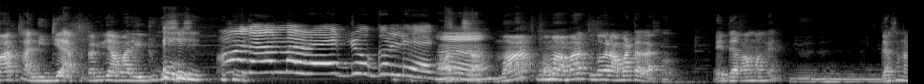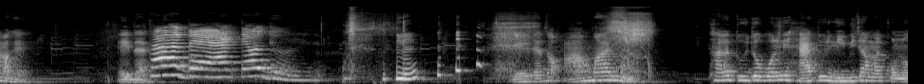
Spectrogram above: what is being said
মাথা নিজে এতটা নিয়ে আমার এইটুকু। আমার আচ্ছা মা ও মা মা তুমি আমারটা দেখো। এই দেখ আমাকে। দেখো না আমাকে। এই এইটা তো আমারই। তাহলে তুই তো বললি হ্যাঁ তুই লিবি যে আমার কোনো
